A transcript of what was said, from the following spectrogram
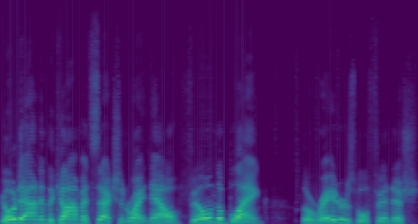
Go down in the comment section right now. Fill in the blank. The Raiders will finish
